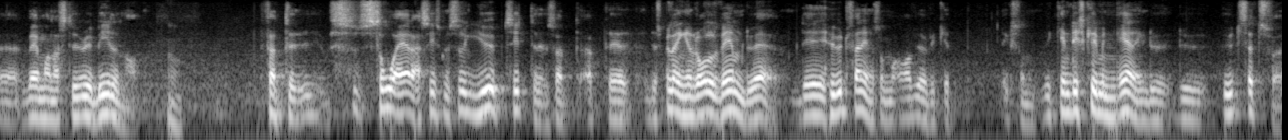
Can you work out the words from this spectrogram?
eh, vem han har stulit bilen av. Ja. För att så är rasismen, så djupt sitter det så att, att det, det, spelar ingen roll vem du är. Det är hudfärgen som avgör vilket, liksom, vilken diskriminering du, du utsätts för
